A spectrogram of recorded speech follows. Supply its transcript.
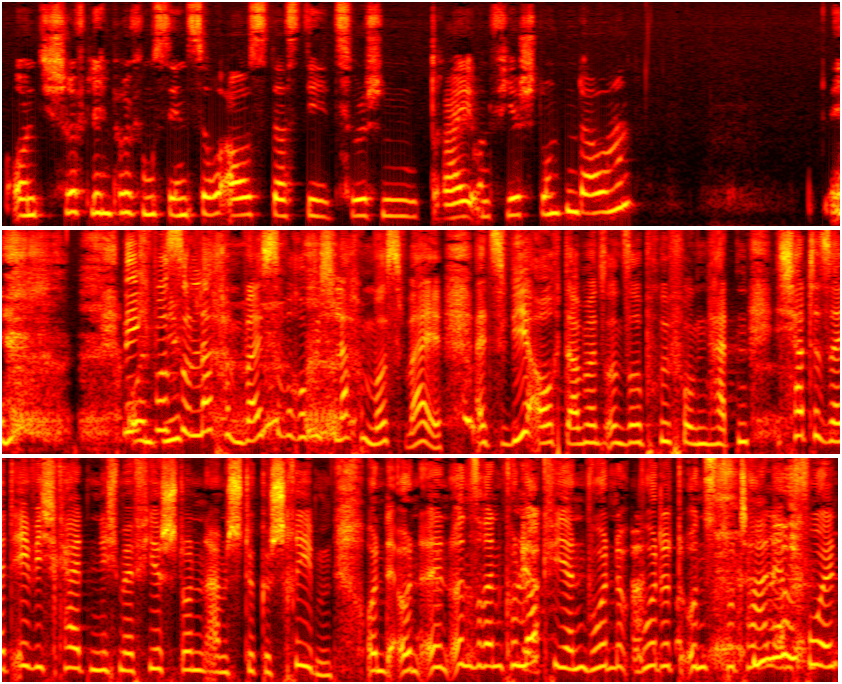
und die schriftlichen Prüfungen sehen so aus, dass die zwischen drei und vier Stunden dauern. Nee, ich muss so lachen. Weißt du, warum ich lachen muss? Weil, als wir auch damals unsere Prüfungen hatten, ich hatte seit Ewigkeiten nicht mehr vier Stunden am Stück geschrieben. Und, und in unseren Kolloquien wurde, wurde uns total empfohlen,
